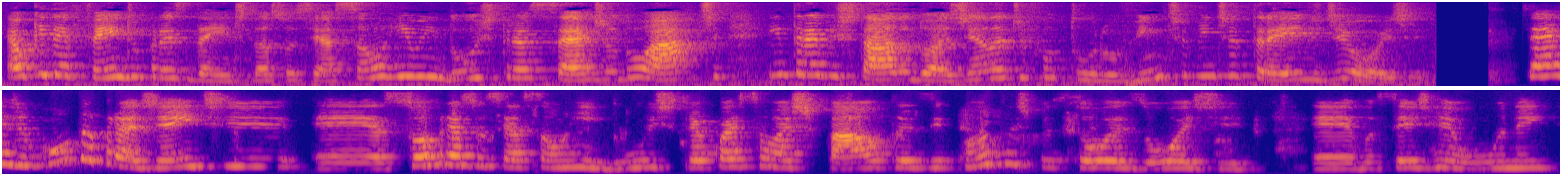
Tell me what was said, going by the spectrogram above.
É o que defende o presidente da Associação Rio Indústria, Sérgio Duarte, entrevistado do Agenda de Futuro 2023 de hoje. Sérgio, conta pra gente é, sobre a Associação Rio Indústria, quais são as pautas e quantas pessoas hoje é, vocês reúnem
